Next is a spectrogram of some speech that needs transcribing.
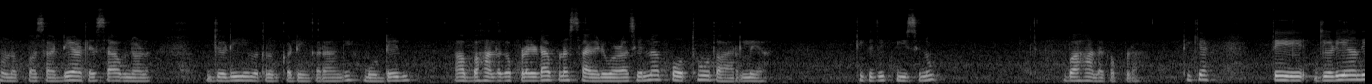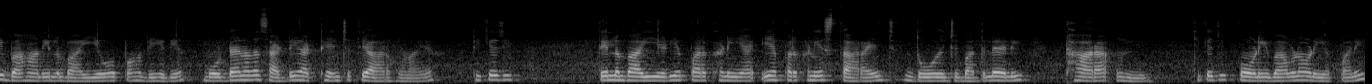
ਹੁਣ ਆਪਾਂ 8.5 ਦੇ ਹਿਸਾਬ ਨਾਲ ਜਿਹੜੀ ਮਤਲਬ ਕਟਿੰਗ ਕਰਾਂਗੇ ਮੋਢੇ ਦੀ। ਆਹ ਬਾਹਾਂ ਦਾ ਕੱਪੜਾ ਜਿਹੜਾ ਆਪਣਾ ਸਾਈਡ ਵਾਲਾ ਸੀ ਨਾ, ਆਪਾਂ ਉੱਥੋਂ ਉਤਾਰ ਲਿਆ। ਠੀਕ ਹੈ ਜੀ ਪੀਸ ਨੂੰ। ਬਾਹਾਂ ਦਾ ਕੱਪੜਾ। ਠੀਕ ਹੈ, ਤੇ ਜਿਹੜੀ ਇਹਨਾਂ ਦੀ ਬਾਹਾਂ ਦੀ ਲੰਬਾਈ ਹੈ ਉਹ ਆਪਾਂ ਹੁਣ ਦੇਖਦੇ ਹਾਂ। ਮੋਢਾ ਇਹਨਾਂ ਦਾ 8.5 ਇੰਚ ਤਿਆਰ ਹੋਣਾ ਆ। ਠੀਕ ਹੈ ਜੀ, ਤੇ ਲੰਬਾਈ ਜਿਹੜੀ ਆਪਾਂ ਰੱਖਣੀ ਆ, ਇਹ ਆਪਾਂ ਰੱਖਣੀ ਆ 17 ਇੰਚ 2 ਇੰਚ ਵੱਧ ਲੈ ਲਈ 18 19 ਠੀਕ ਹੈ ਜੀ, ਪੌਣੀ ਬਾਹ ਬਣਾਉਣੀ ਆਪਾਂ ਨੇ।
